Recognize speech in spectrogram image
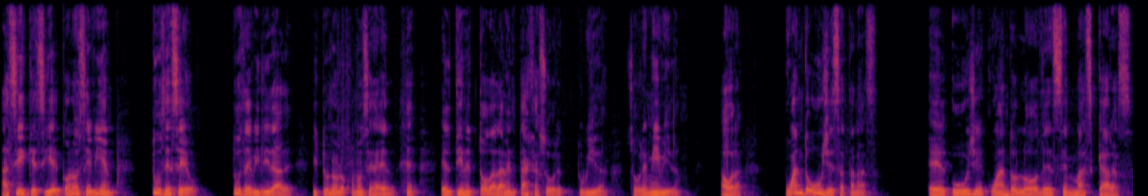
Así que si Él conoce bien tus deseos, tus debilidades, y tú no lo conoces a Él, Él tiene toda la ventaja sobre tu vida, sobre mi vida. Ahora, ¿cuándo huye Satanás? Él huye cuando lo desenmascaras.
